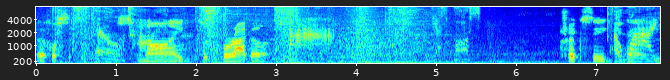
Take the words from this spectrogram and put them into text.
Go for s- Hell Snide to boss. Trixie can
